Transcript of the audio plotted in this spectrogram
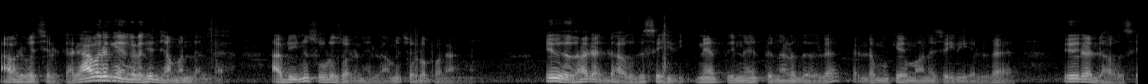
அவர் வச்சுருக்காரு. அவருக்கும் எங்களுக்கும் ஜமந்தல்ல இல்லை அப்படின்னு சூடு சொல்லணும் இல்லாமல் சொல்ல போகிறாங்க இதுதான் ரெண்டாவது செய்தி. நேற்று நேற்று நடந்ததில் ரெண்டு முக்கியமான செய்திகளில் இது ரெண்டாவது செய்தி.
